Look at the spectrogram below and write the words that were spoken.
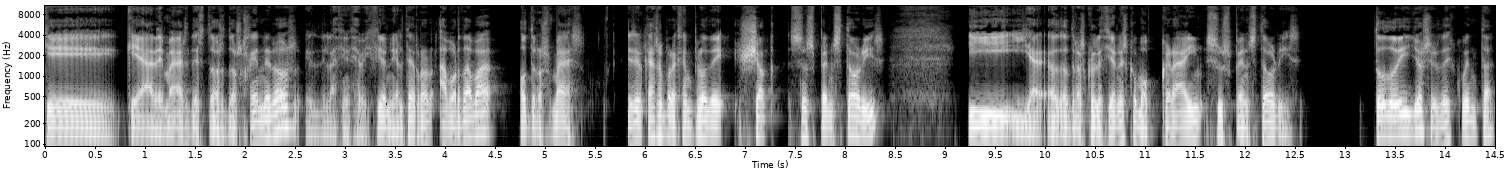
que, que además de estos dos géneros, el de la ciencia ficción y el terror, abordaba otros más. Es el caso, por ejemplo, de Shock Suspense Stories y, y otras colecciones como Crime Suspense Stories. Todo ello, si os dais cuenta,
